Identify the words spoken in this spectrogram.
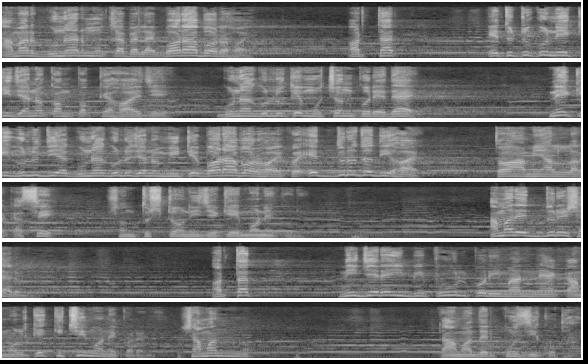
আমার গুনার মোকাবেলায় বরাবর হয়। অর্থাৎ এতটুকু নেকি যেন কমপক্ষে হয় যে গুণাগুলোকে মোচন করে দেয়। নেকিগুলো দিয়ে গুণাগুলো যেন মিটে বরাবর হয়। এর যদি হয় তো আমি আল্লাহর কাছে সন্তুষ্ট নিজেকে মনে করি। আমার এর দূরে সারব। অর্থাৎ নিজের এই বিপুল পরিমাণ ন্যাক আমলকে কিছুই মনে করে না। সামান্য। তা আমাদের পুঁজি কোথায়?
